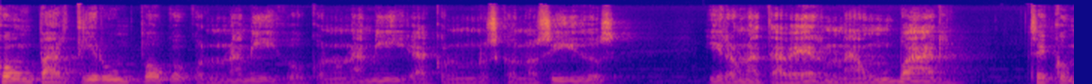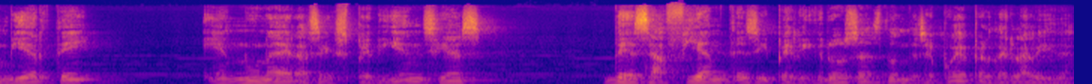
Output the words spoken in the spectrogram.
compartir un poco con un amigo, con una amiga, con unos conocidos, ir a una taberna, a un bar, se convierte en una de las experiencias desafiantes y peligrosas donde se puede perder la vida.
